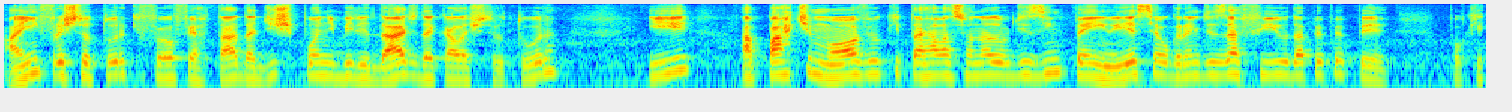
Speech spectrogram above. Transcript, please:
à infraestrutura que foi ofertada, a disponibilidade daquela estrutura, e a parte móvel, que está relacionada ao desempenho. E esse é o grande desafio da PPP porque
